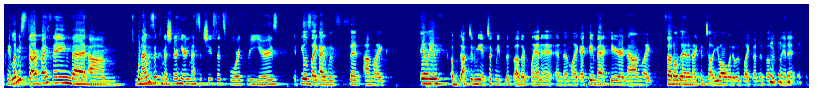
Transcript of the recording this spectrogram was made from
okay, let me start by saying that um, when I was a commissioner here in Massachusetts for three years, it feels like I was sent on like aliens abducted me and took me to this other planet, and then like I came back here, and now I'm like settled in, and I can tell you all what it was like on this other planet.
